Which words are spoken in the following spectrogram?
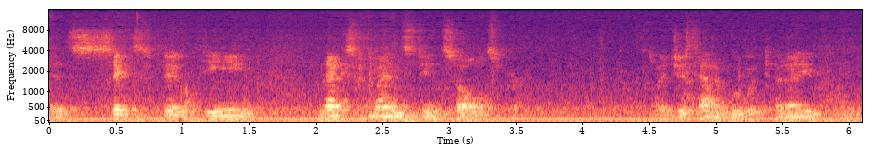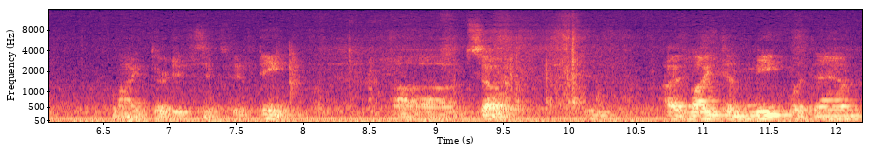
it's six fifteen next Wednesday in Salisbury. I just had to move it today from nine thirty to six fifteen. Uh, So I'd like to meet with them.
